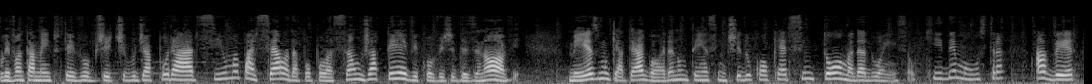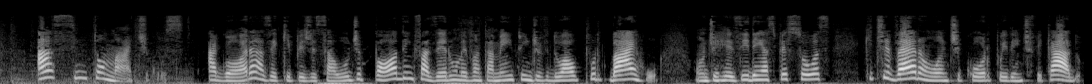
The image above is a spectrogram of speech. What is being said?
O levantamento teve o objetivo de apurar se uma parcela da população já teve Covid-19, mesmo que até agora não tenha sentido qualquer sintoma da doença, o que demonstra haver assintomáticos. Agora, as equipes de saúde podem fazer um levantamento individual por bairro, onde residem as pessoas que tiveram o anticorpo identificado,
